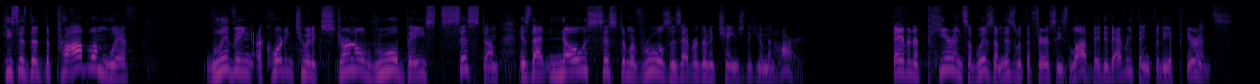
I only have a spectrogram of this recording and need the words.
He says that the problem with living according to an external rule based system is that no system of rules is ever going to change the human heart. They have an appearance of wisdom. This is what the Pharisees loved. They did everything for the appearance,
